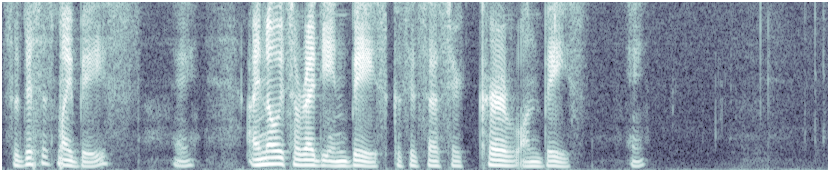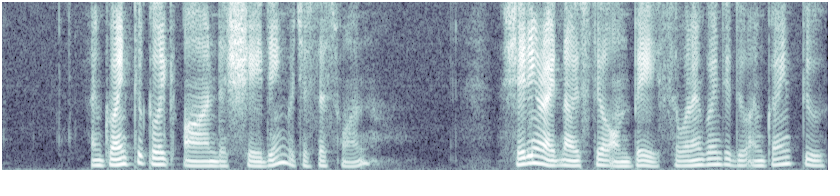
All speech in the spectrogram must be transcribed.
So this is my base okay? I know it's already in base because it says here curve on base okay? I'm going to click on the shading which is this one. Shading right now is still on base. So what I'm going to do I'm going to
